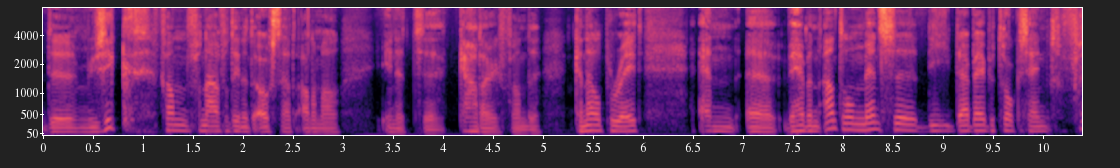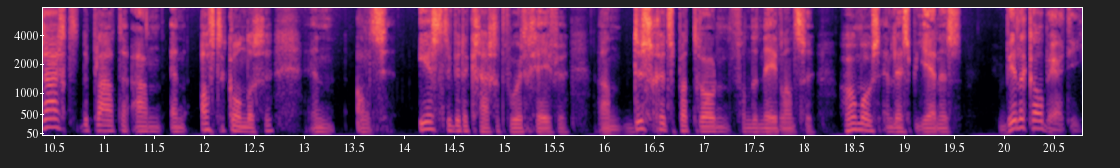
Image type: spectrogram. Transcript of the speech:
de muziek van vanavond in het oog staat allemaal in het uh, kader van de Canal Parade. En uh, we hebben een aantal mensen die daarbij betrokken zijn... gevraagd de platen aan en af te kondigen. En als eerste wil ik graag het woord geven aan de schutspatroon... van de Nederlandse homo's en lesbiennes, Willeke Alberti.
